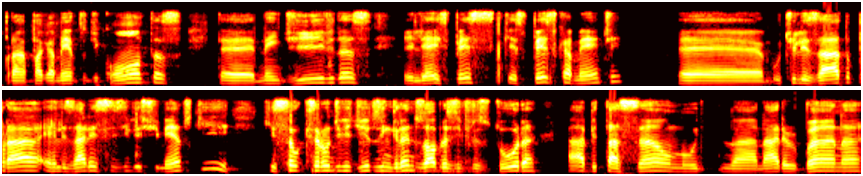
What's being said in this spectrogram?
para pagamento de contas, é, nem dívidas. Ele é espe especificamente é, utilizado para realizar esses investimentos que, que, são, que serão divididos em grandes obras de infraestrutura, habitação no, na, na, área urbana,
